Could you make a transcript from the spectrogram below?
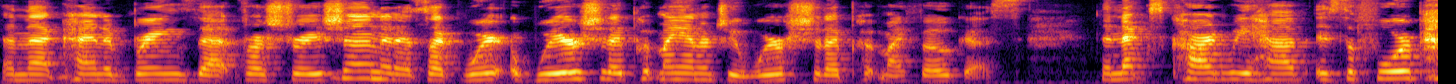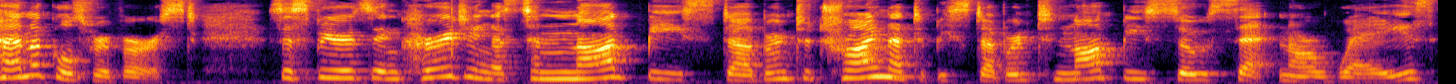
And that kind of brings that frustration. And it's like, where, where should I put my energy? Where should I put my focus? The next card we have is the Four of Pentacles reversed. So, Spirit's encouraging us to not be stubborn, to try not to be stubborn, to not be so set in our ways,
